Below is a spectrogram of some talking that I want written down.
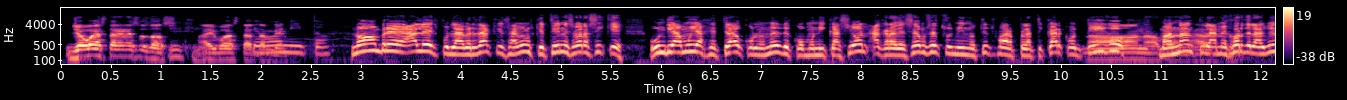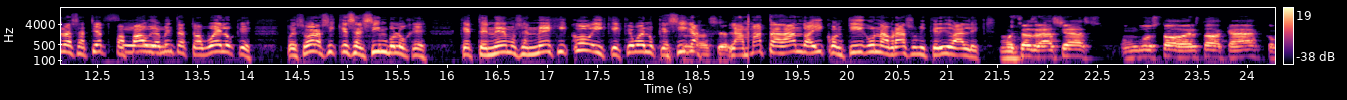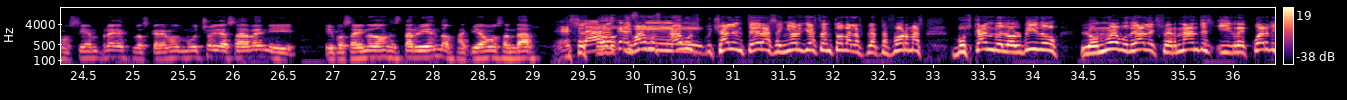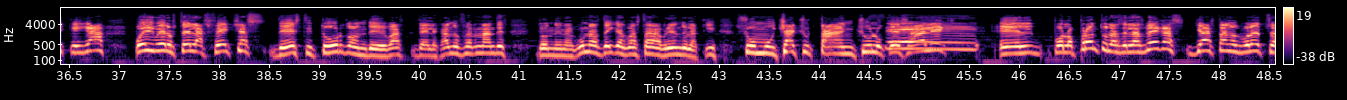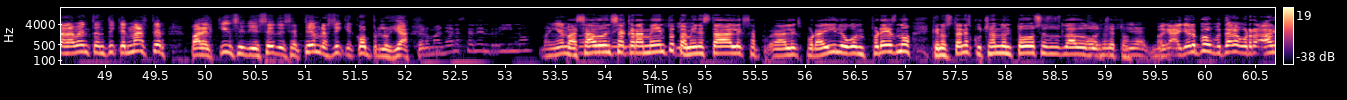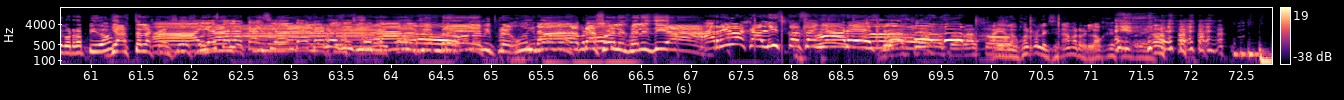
Yo voy a estar en esos dos. Ahí voy a estar Qué también. bonito. No, hombre, Alex, pues la verdad que sabemos que tienes ahora sí que un día muy ajetreado con los medios de comunicación. Agradecemos estos minutitos para platicar contigo. No, mandante la mejor de las vibras a ti, a tu papá, obviamente a tu abuelo, que pues ahora sí que es el símbolo que, que tenemos en México y que qué bueno que siga la mata dando ahí contigo. Un abrazo, mi querido Alex. Muchas gracias. Un gusto haber estado acá, como siempre. Los queremos mucho, ya saben, y y pues ahí nos vamos a estar viendo. Aquí vamos a andar. Eso es todo. y vamos, vamos a escucharla entera, señor. Ya está en todas las plataformas buscando el olvido, lo nuevo de Alex Fernández. Y recuerde que ya puede ver usted las fechas de este tour donde va, de Alejandro Fernández, donde en algunas de ellas va a estar abriéndole aquí su muchacho tan chulo que es Alex. El, por lo pronto, las de Las Vegas, ya están los boletos a la venta en Ticketmaster para el 15 y 16 de septiembre, así que cómprelos ya. Pero mañana están en Rino. Mañana Pasado en Sacramento, sí. también está Alex, Alex por ahí, luego en Fresno, que nos están escuchando en todos esos lados, Oh, Don Cheto. sí, Oiga, ¿yo le puedo botar algo, rápido? Ya está la canción. Ah, ya está la canción, déjanos disfrutarlo. Perdona mi pregunta. Un abrazo, Alex, feliz día. ¡Arriba Jalisco, señores! Gracias, abrazo. Ay, a lo mejor coleccionaba relojes. hombre.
